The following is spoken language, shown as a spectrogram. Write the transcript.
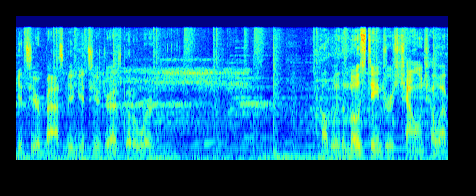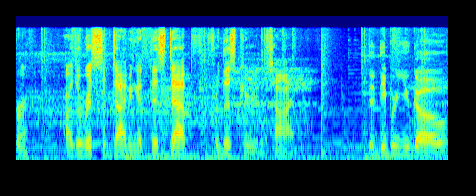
get to your basket, get to your dredge, go to work. Probably the most dangerous challenge, however, are the risks of diving at this depth for this period of time. The deeper you go,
